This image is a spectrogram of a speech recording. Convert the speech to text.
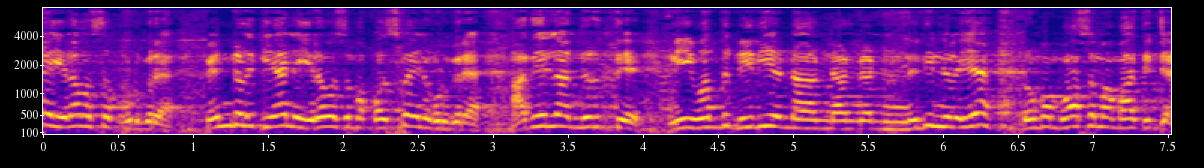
ஏன் இலவசம் கொடுக்குற. பெண்களுக்கு ஏன் நீ இலவசமா பஸ் பயணம் கொடுக்குற? அதையெல்லாம் நிறுத்து. நீ வந்து நிதிய நிதி நிலையை ரொம்ப மோசமா மாத்திட்ட.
